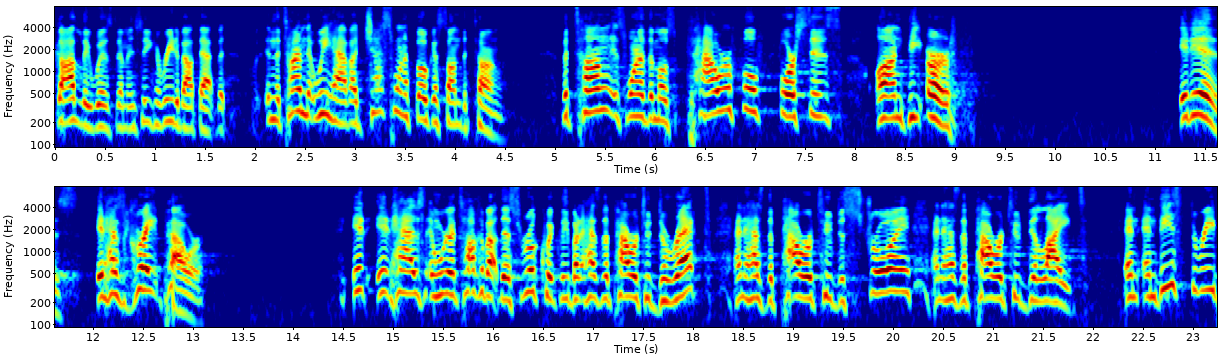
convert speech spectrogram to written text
godly wisdom, and so you can read about that. But in the time that we have, I just want to focus on the tongue. The tongue is one of the most powerful forces on the earth. It is. It has great power it, it has, and we're going to talk about this real quickly, but it has the power to direct, and it has the power to destroy, and it has the power to delight. And, and these, three,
